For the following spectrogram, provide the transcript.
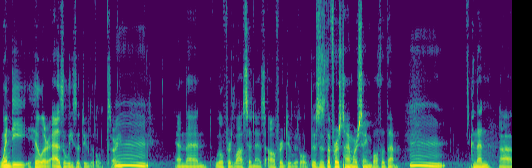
Wendy Hiller as Eliza Doolittle. Sorry. うん、 And then Wilford Lawson as Alfred Doolittle. This is the first time we're seeing both of them. うん、 And then uh,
